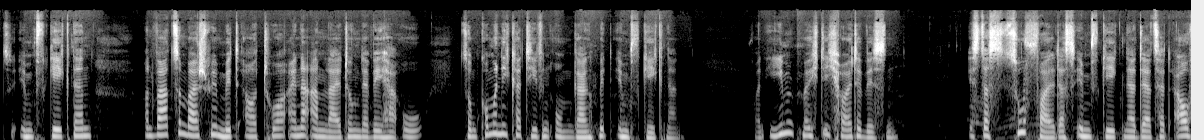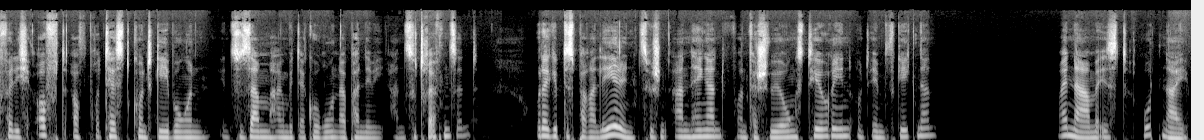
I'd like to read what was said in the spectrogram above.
zu Impfgegnern und war zum Beispiel Mitautor einer Anleitung der WHO zum kommunikativen Umgang mit Impfgegnern. Von ihm möchte ich heute wissen, ist das Zufall, dass Impfgegner derzeit auffällig oft auf Protestkundgebungen in Zusammenhang mit der Corona-Pandemie anzutreffen sind? Oder gibt es Parallelen zwischen Anhängern von Verschwörungstheorien und Impfgegnern? Mein Name ist Ruth Ney.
